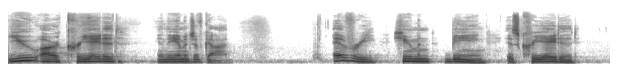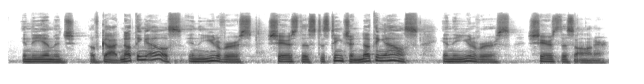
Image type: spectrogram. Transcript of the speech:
You are created in the image of God. Every human being is created in the image of God. Nothing else in the universe shares this distinction. Nothing else in the universe shares this honor.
